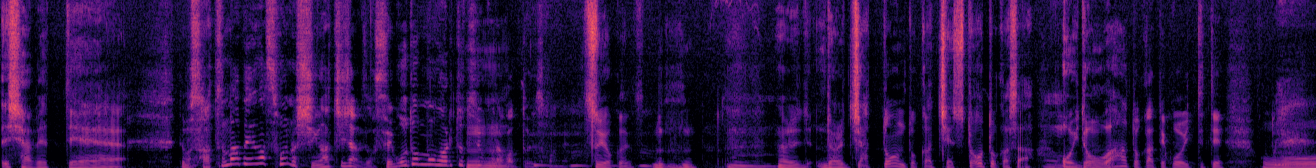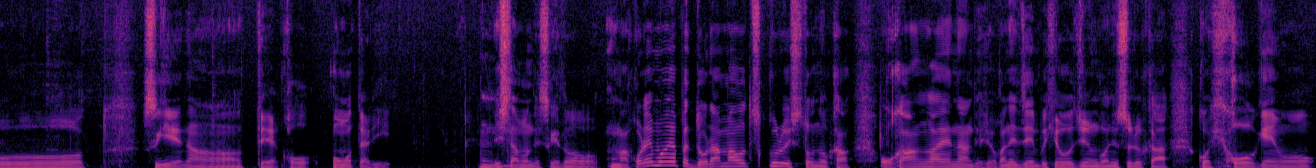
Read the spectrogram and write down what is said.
喋って。でも薩摩弁はそういうのしがちじゃないですか。瀬古丼も割と強くなかったですかね、強く、うん。うん。うん。だからだからジャットンとかチェストとかさ「おいどんは?」とかってこう言ってておおすげえなーってこう思ったりしたもんですけど、まあこれもやっぱドラマを作る人のかお考えなんでしょうかね。全部標準語にするかこう方言を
